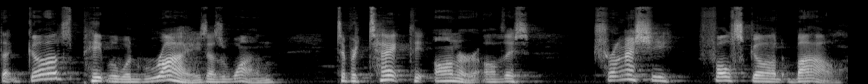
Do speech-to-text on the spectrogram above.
that God's people would rise as one to protect the honor of this trashy false god Baal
